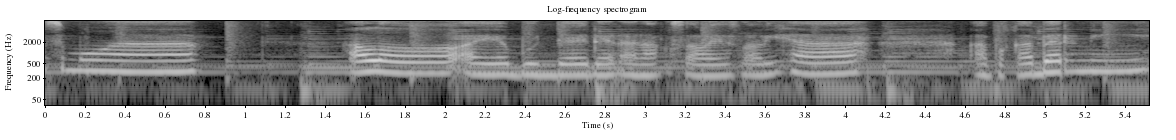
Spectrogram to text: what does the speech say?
semua. Halo ayah bunda dan anak saleh salihah. Apa kabar nih?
